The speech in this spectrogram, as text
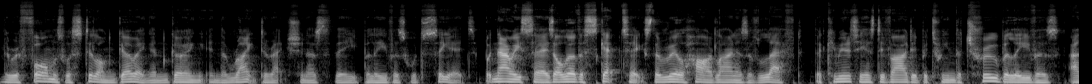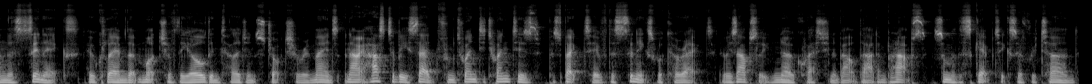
the reforms were still ongoing and going in the right direction as the believers would see it. But now he says, although the skeptics, the real hardliners, have left, the community has divided between the true believers and the cynics who claim that much of the old intelligence structure remains. Now, it has to be said, from 2020's perspective, the cynics were correct. There is absolutely no question about that, and perhaps some of the skeptics have returned.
